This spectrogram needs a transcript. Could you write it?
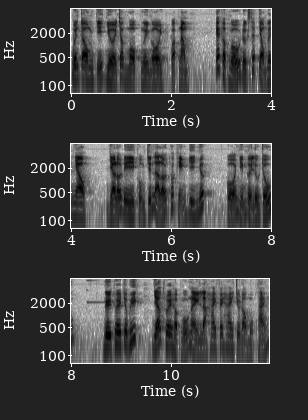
bên trong chỉ vừa cho một người ngồi hoặc nằm. Các hộp ngủ được xếp chồng lên nhau và lối đi cũng chính là lối thoát hiểm duy nhất của những người lưu trú. Người thuê cho biết giá thuê hộp ngủ này là 2,2 triệu đồng một tháng.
